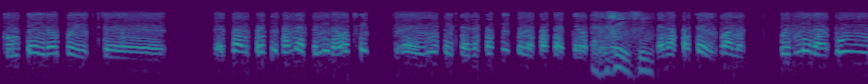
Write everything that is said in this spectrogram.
Cunqueiro, pois eh, claro, precisamente, mira, hoxe eh, non sei se era hasta 6 ou hasta hoxe, sí, sí. era hasta bueno, pois mira, un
